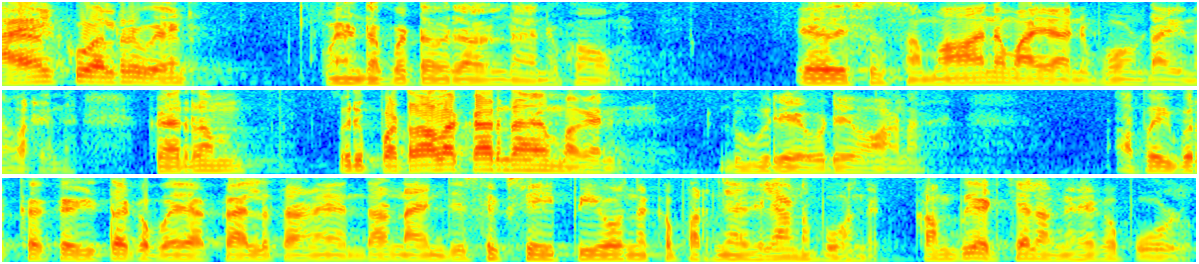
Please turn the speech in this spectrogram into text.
അയാൾക്ക് വളരെ വേണ്ട വേണ്ടപ്പെട്ട ഒരാളുടെ അനുഭവം ഏകദേശം സമാനമായ അനുഭവം ഉണ്ടായി എന്ന് പറയുന്നത്. കാരണം ഒരു പട്ടാളക്കാരനായ മകൻ ദൂരെ എവിടെയോ ആണ്. അപ്പോൾ ഇവർക്കൊക്കെ എഴുത്തൊക്കെ പോയ അക്കാലത്താണ് എന്താ ninety six A P O എന്നൊക്കെ പറഞ്ഞ് അതിലാണ് പോകുന്നത്. കമ്പി അടിച്ചാൽ അങ്ങനെയൊക്കെ പോവുള്ളൂ.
